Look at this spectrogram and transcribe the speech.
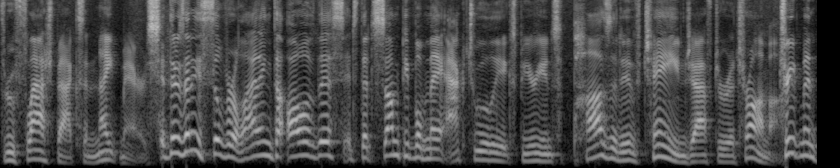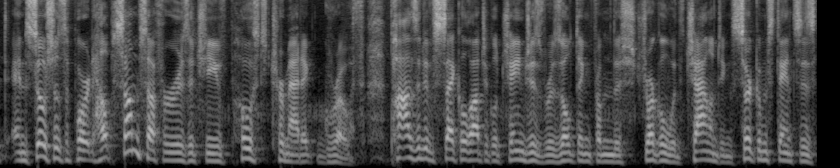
through flashbacks and nightmares. If there's any silver lining to all of this, it's that some people may actually experience positive change after a trauma. Treatment and social support help some sufferers achieve post traumatic growth, positive psychological changes resulting from the struggle with challenging circumstances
